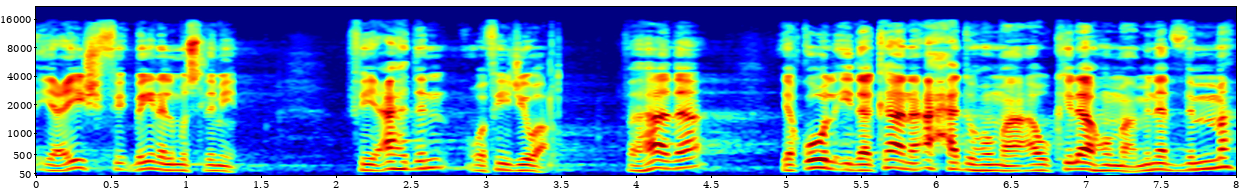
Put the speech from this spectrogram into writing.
يعيش في بين المسلمين في عهد وفي جوار. فهذا يقول إذا كان أحدهما أو كلاهما من الذمة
